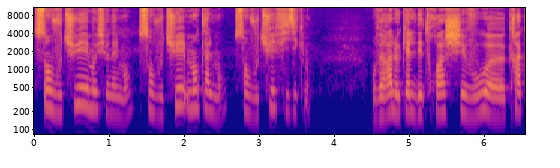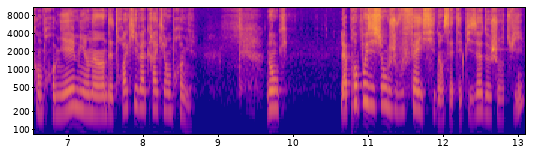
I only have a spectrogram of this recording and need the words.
Sans vous tuer émotionnellement, sans vous tuer mentalement, sans vous tuer physiquement. On verra lequel des trois chez vous euh, craque en premier, mais il y en a un des trois qui va craquer en premier. Donc, la proposition que je vous fais ici dans cet épisode aujourd'hui,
